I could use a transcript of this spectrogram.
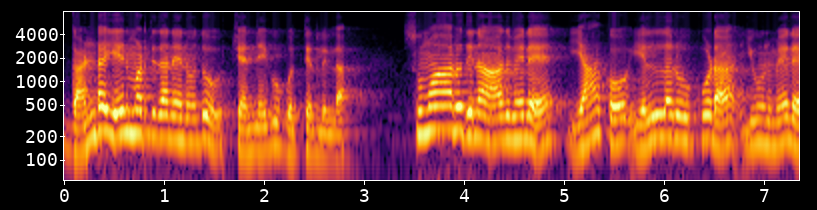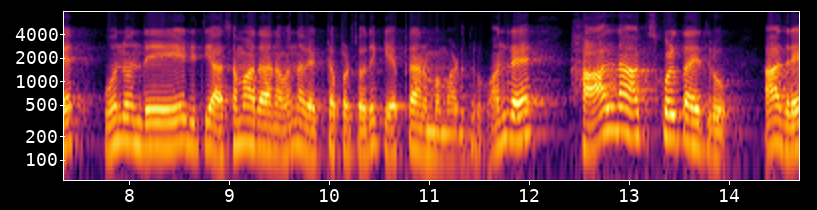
ಗಂಡ ಏನು ಮಾಡ್ತಿದ್ದಾನೆ ಅನ್ನೋದು ಚೆನ್ನೈಗೂ ಗೊತ್ತಿರಲಿಲ್ಲ. ಸುಮಾರು ದಿನ ಆದಮೇಲೆ ಯಾಕೋ ಎಲ್ಲರೂ ಕೂಡ ಇವನ ಮೇಲೆ ಒಂದೊಂದೇ ರೀತಿಯ ಅಸಮಾಧಾನವನ್ನು ವ್ಯಕ್ತಪಡಿಸೋದಕ್ಕೆ ಪ್ರಾರಂಭ ಮಾಡಿದ್ರು. ಅಂದರೆ ಹಾಲನ್ನ ಹಾಕಿಸ್ಕೊಳ್ತಾ ಇದ್ರು. ಆದರೆ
